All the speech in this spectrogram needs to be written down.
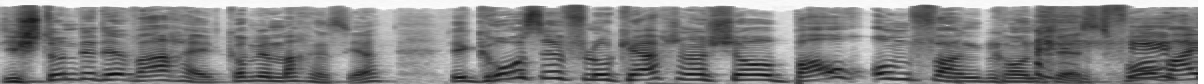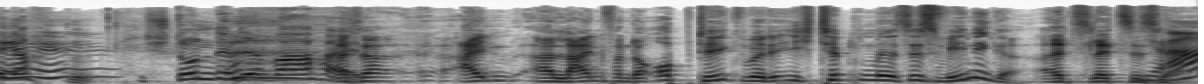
Die Stunde der Wahrheit. Komm, wir machen es, ja? Die große Flo Kerschner Show Bauchumfang-Contest vor Weihnachten. Stunde der Wahrheit. Also ein, allein von der Optik würde ich tippen, es ist weniger als letztes Ja? Jahr.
